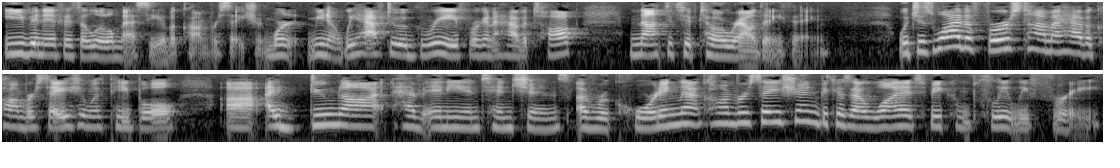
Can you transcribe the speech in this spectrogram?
even if it's a little messy of a conversation. We're, you know, we have to agree if we're going to have a talk not to tiptoe around anything. Which is why the first time I have a conversation with people, uh, I do not have any intentions of recording that conversation because I want it to be completely free.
